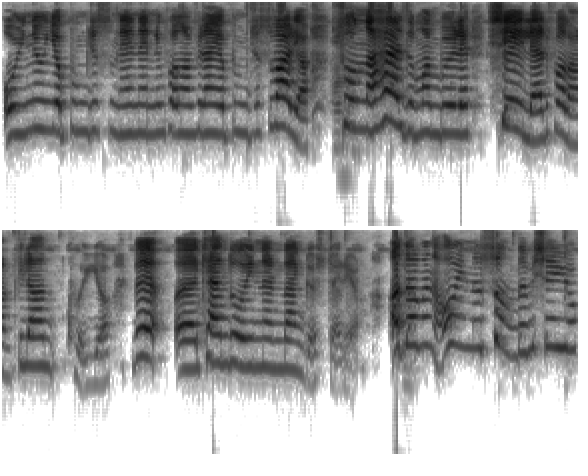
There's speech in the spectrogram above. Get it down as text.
oyunun yapımcısı nenenin falan filan yapımcısı var ya sonuna her zaman böyle şeyler falan filan koyuyor ve e, kendi oyunlarından gösteriyor. Adamın oyunun sonunda bir şey yok.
